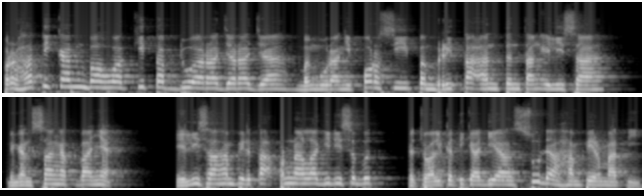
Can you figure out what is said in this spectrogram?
Perhatikan bahwa kitab dua raja-raja mengurangi porsi pemberitaan tentang Elisa dengan sangat banyak. Elisa hampir tak pernah lagi disebut, kecuali ketika dia sudah hampir mati.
